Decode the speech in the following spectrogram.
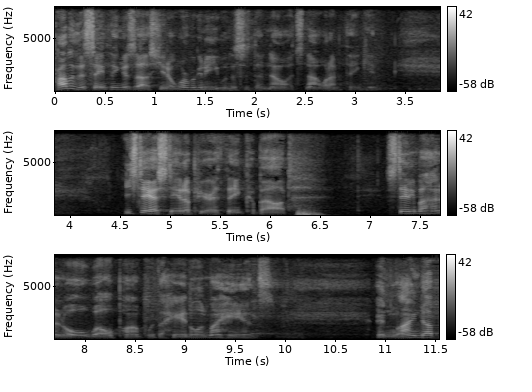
Probably the same thing as us. You know, where we're going to eat when this is done. No, it's not what I'm thinking. Each day I stand up here, I think about standing behind an old well pump with a handle in my hands, and lined up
